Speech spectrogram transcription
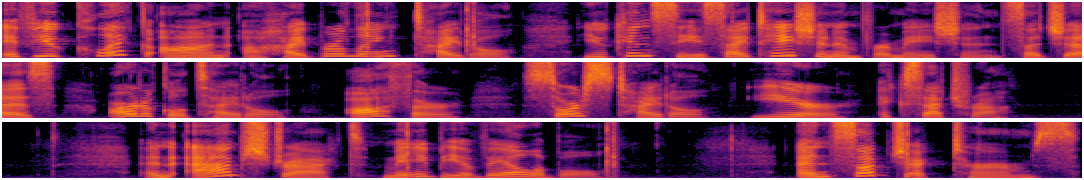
If you click on a hyperlinked title, you can see citation information such as article title, author, source title, year, etc. An abstract may be available. And subject terms.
